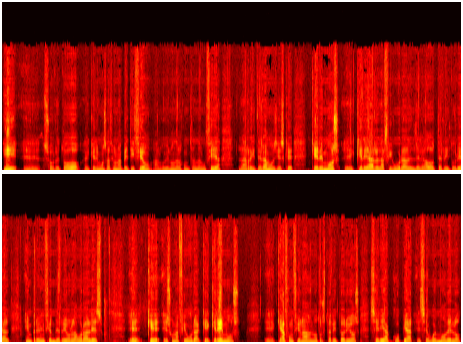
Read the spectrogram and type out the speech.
y eh, sobre todo eh, queremos hacer una petición al gobierno de la Junta de Andalucía, la reiteramos, y es que queremos crear la figura del delegado territorial en prevención de riesgos laborales, que es una figura que queremos eh, que ha funcionado en otros territorios sería copiar ese buen modelo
